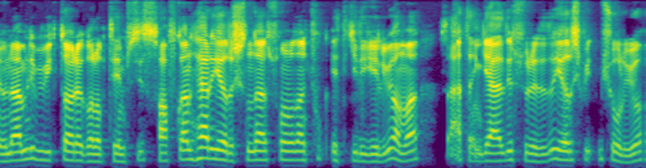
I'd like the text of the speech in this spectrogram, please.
önemli bir Victoria Galop temsilcisi. Safkan her yarışında sonradan çok etkili geliyor ama zaten geldiği sürede de yarış bitmiş oluyor.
